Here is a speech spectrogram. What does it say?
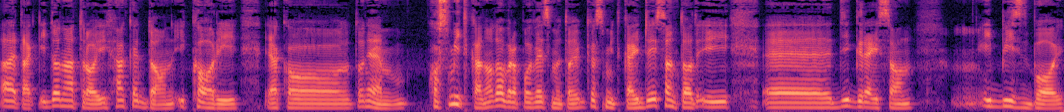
ale tak, i Donna Troy, i Hackett Don, i Cory jako, to nie wiem, kosmitka, no dobra, powiedzmy to, kosmitka, i Jason Todd, i e, Dick Grayson, i Beast Boy,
